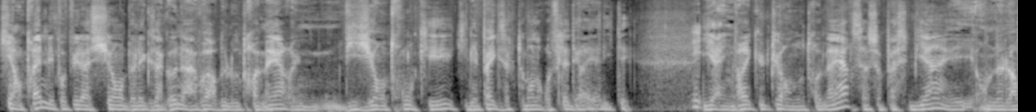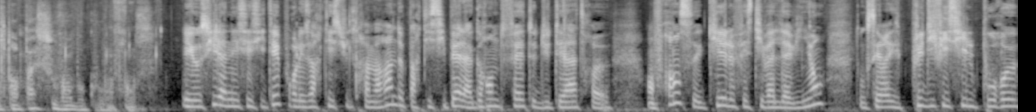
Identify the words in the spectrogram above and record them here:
qui entraîne les populations de l'Hexagone à avoir de l'outre-mer une vision tronquée qui n'est pas exactement le reflet des réalités. Il y a une vraie culture en outre-mer, ça se passe bien et on ne l'entend pas souvent beaucoup en France. Et aussi la nécessité pour les artistes ultramarins de participer à la grande fête du théâtre en France, qui est le Festival d'Avignon. Donc c'est plus difficile pour eux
